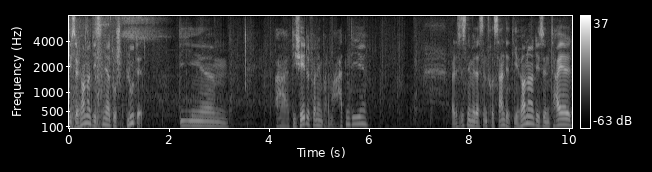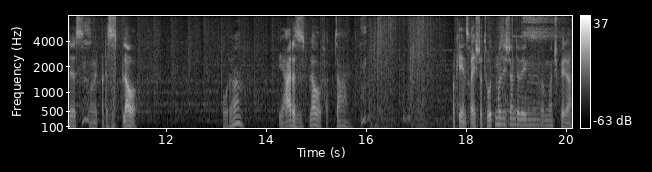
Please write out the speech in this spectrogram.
diese Hörner, die sind ja durchblutet. Die, ähm, ah, die Schädel von dem, warte mal, hatten die... Weil das ist nämlich das Interessante. Die Hörner, die sind Teil des... Moment mal, das ist blau. Oder? Ja, das ist blau, verdammt. Okay, ins Reich der Toten muss ich dann deswegen irgendwann später.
